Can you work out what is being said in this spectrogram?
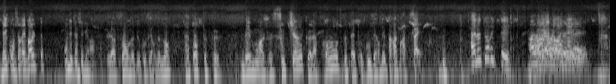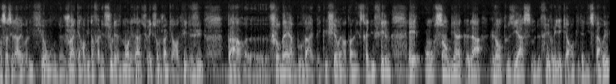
Dès qu'on se révolte, on est insévérable. La forme de gouvernement importe peu. Mais moi, je soutiens que la France veut être gouvernée par un bras de fer. À l'autorité. Alors ça, c'est la révolution de juin 48, enfin le soulèvement, les insurrections de juin 48 vues par euh, Flaubert, Bouvard et Pécuchet, on vient d'entendre un extrait du film, et on sent bien que là, l'enthousiasme de février 48 a disparu,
